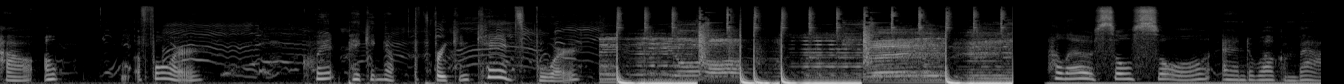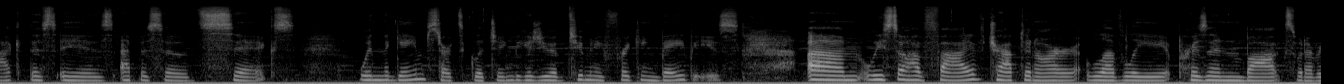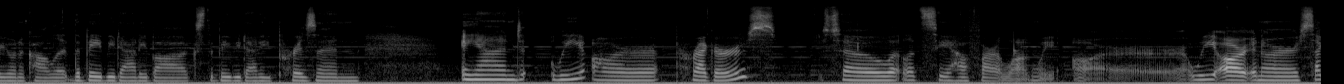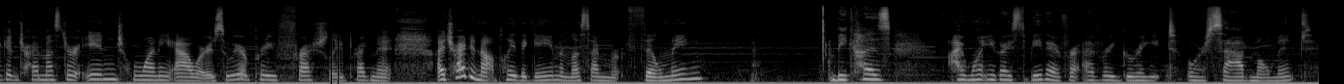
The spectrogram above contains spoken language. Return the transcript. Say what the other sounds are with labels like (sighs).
how. Oh, four. Quit picking up the freaking kids, four. Hello, Sul Sul, and welcome back. This is episode 6 when the game starts glitching because you have too many freaking babies. Um, we still have five trapped in our lovely prison box, whatever you want to call it, the baby daddy box, the baby daddy prison. And we are preggers. So let's see how far along we are. We are in our second trimester in 20 hours, so we are pretty freshly pregnant. I try to not play the game unless I'm filming because I want you guys to be there for every great or sad moment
